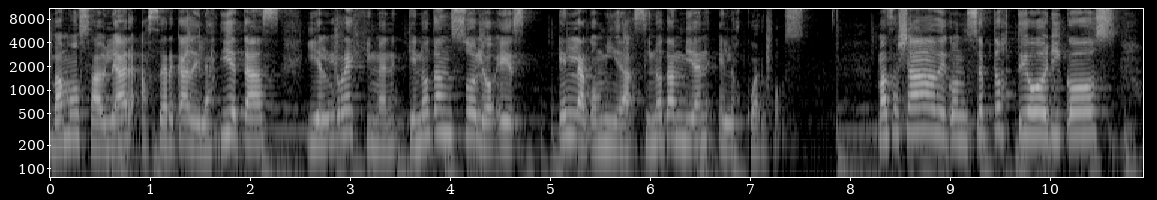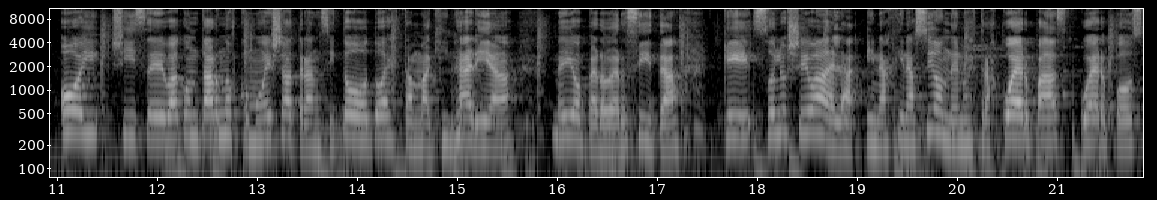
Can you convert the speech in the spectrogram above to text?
Vamos a hablar acerca de las dietas y el régimen que no tan solo es en la comida, sino también en los cuerpos. Más allá de conceptos teóricos, hoy Gise va a contarnos cómo ella transitó toda esta maquinaria medio perversita que solo lleva a la enajenación de nuestras cuerpas, cuerpos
